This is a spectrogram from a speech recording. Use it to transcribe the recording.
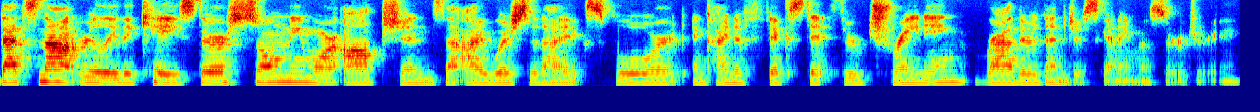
that's not really the case. There are so many more options that i wish that i explored and kind of fixed it through training rather than just getting the surgery.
